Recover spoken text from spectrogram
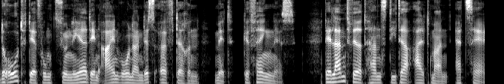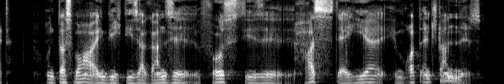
droht der Funktionär den Einwohnern des Öfteren mit Gefängnis. Der Landwirt Hans-Dieter Altmann erzählt. Und das war eigentlich dieser ganze Frust, dieser Hass, der hier im Ort entstanden ist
